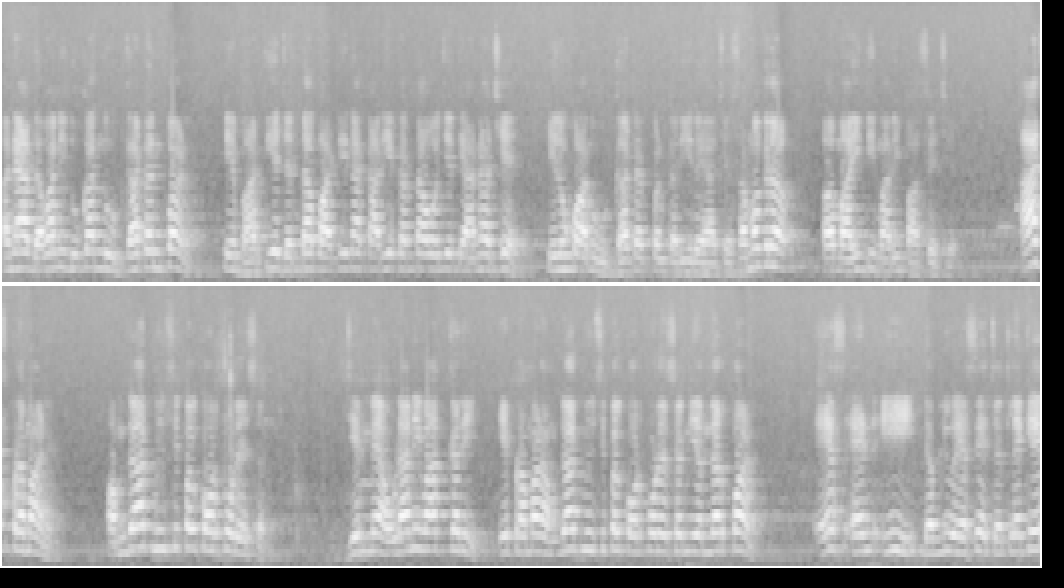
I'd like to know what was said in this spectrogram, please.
અને આ દવાની દુકાનનું ઉદ્ઘાટન પણ એ ભારતીય જનતા પાર્ટીના કાર્યકર્તાઓ જે ત્યાંના છે એ લોકો આનું ઉદ્ઘાટન પણ કરી રહ્યા છે. સમગ્ર માહિતી મારી પાસે છે. આ જ પ્રમાણે અમદાવાદ મ્યુનિસિપલ કોર્પોરેશન, જેમ મેં અવડાની વાત કરી, એ પ્રમાણે અમદાવાદ મ્યુનિસિપલ કોર્પોરેશનની અંદર પણ S and E W S H એટલે કે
